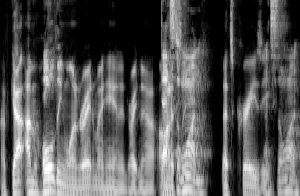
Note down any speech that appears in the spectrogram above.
I've got. I'm holding one right in my hand right now. That's honestly, the one. That's crazy. That's the one.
